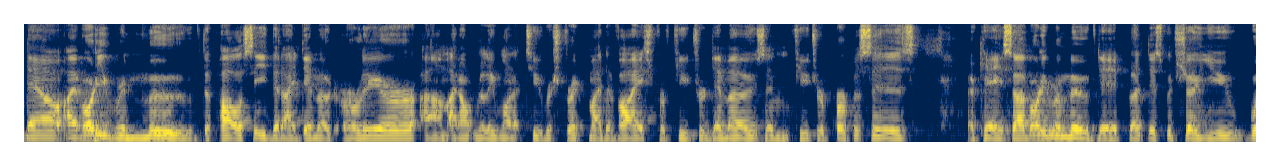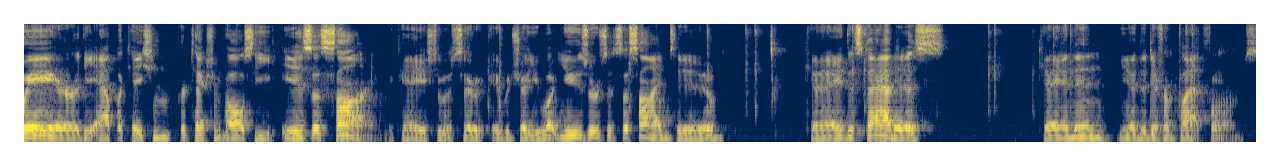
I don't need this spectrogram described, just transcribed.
Now, I've already removed the policy that I demoed earlier. Um, I don't really want it to restrict my device for future demos and future purposes. Okay, so I've already removed it, but this would show you where the application protection policy is assigned. Okay, so, so it would show you what users it's assigned to. Okay, the status. Okay, and then, you know, the different platforms.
